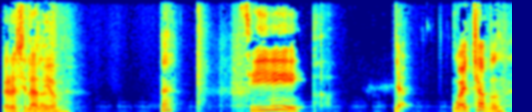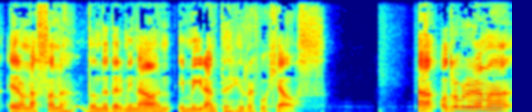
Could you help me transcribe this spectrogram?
Pero si la vio. Sí. Whitechapel era una zona donde terminaban inmigrantes y refugiados. Ah, otro problema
